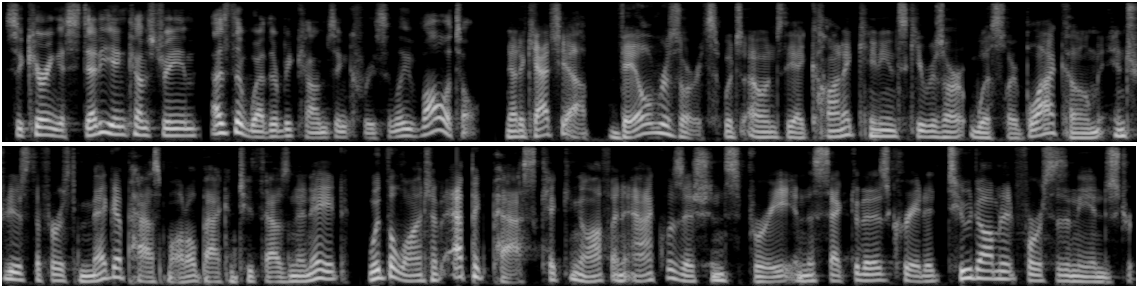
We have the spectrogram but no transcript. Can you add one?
securing a steady income stream as the weather becomes increasingly volatile. Now, to catch you up, Vail Resorts, which owns the iconic Canadian ski resort Whistler Blackcomb, introduced the first Mega Pass model back in 2008 with the launch of Epic Pass, kicking off an acquisition spree in the sector that has created two dominant forces in the industry.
